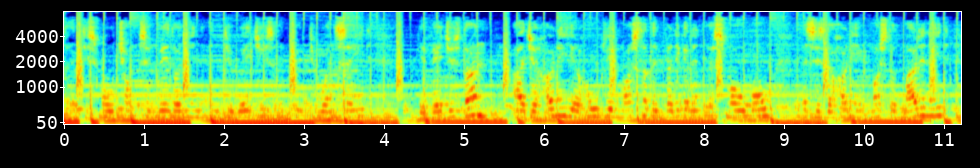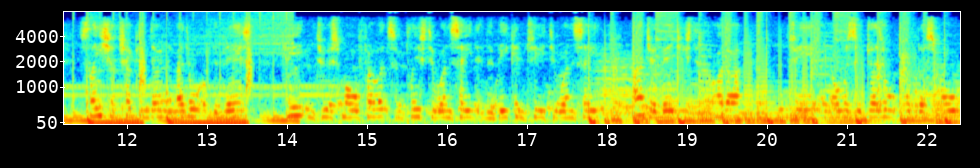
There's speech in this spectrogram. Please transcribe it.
into small chunks and red onion into wedges and put to one side. Your veg is done. Add your honey, your whole grain mustard and vinegar into a small bowl. This is the honey mustard marinade. Slice your chicken down the middle of the breast, create into small fillets and place to one side the bacon tray to one side. Add your veggies to the other tray and obviously drizzle over a small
